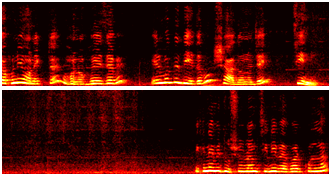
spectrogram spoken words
যখনই অনেকটা ঘন হয়ে যাবে, এর মধ্যে দিয়ে দেবো স্বাদ অনুযায়ী চিনি। এখানে আমি দুশো গ্রাম চিনি ব্যবহার করলাম।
